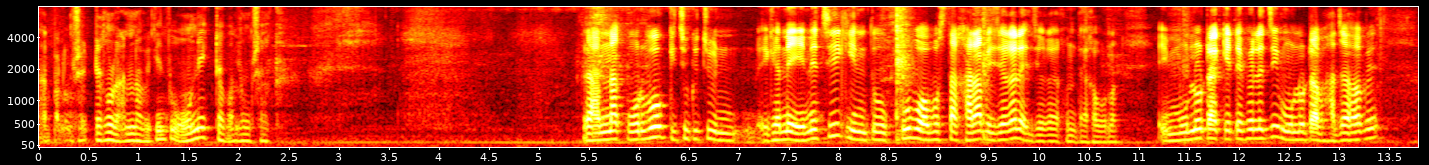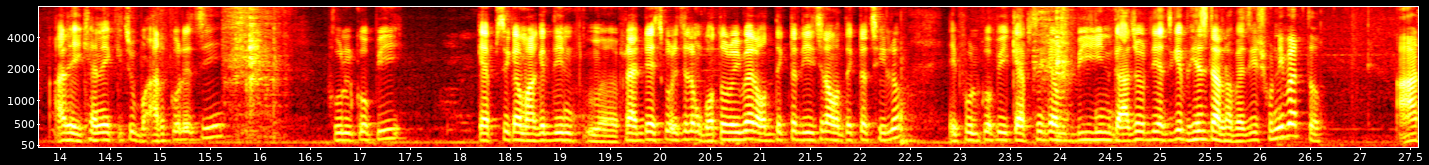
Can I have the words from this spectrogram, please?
আর পালং শাকটা এখন রান্না হবে, কিন্তু অনেকটা পালং শাক। রান্না করব, কিছু কিছু এখানে এনেছি, কিন্তু খুব অবস্থা খারাপ। এই জায়গার, এই জায়গায় এখন দেখাবো না। এই মূলোটা কেটে ফেলেছি, মূলোটা ভাজা হবে। আর এইখানে কিছু বার করেছি, ফুলকপি, ক্যাপসিকাম। আগের দিন ফ্রাইড রাইস করেছিলাম, গত রবিবার অর্ধেকটা দিয়েছিলাম, অর্ধেকটা ছিল। এই ফুলকপি, ক্যাপসিকাম, বিন, গাজর দিয়ে আজকে ভেজ ডাল হবে, আজকে শনিবার তো। আর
